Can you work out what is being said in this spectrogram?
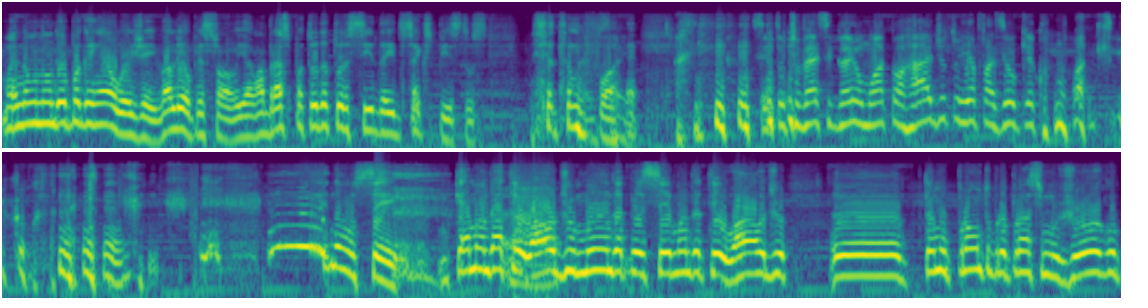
Mas não, não deu pra ganhar hoje aí. Valeu, pessoal. E um abraço pra toda a torcida aí do Sex Pistols. Já estamos fora. Se tu tivesse ganho o Moto Rádio, tu ia fazer o que com a moto? Ai, não sei. Quer mandar teu áudio? Manda PC, manda teu áudio. Ah, tamo pronto pro próximo jogo.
